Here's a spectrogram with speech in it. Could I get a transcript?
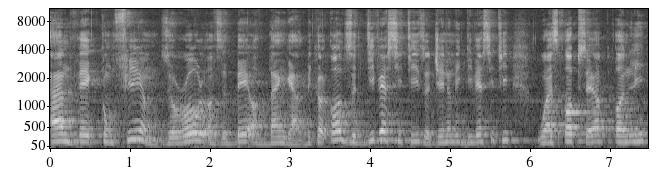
and they confirm the role of the Bay of Bengal, because all the diversity, the genomic diversity, was observed only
